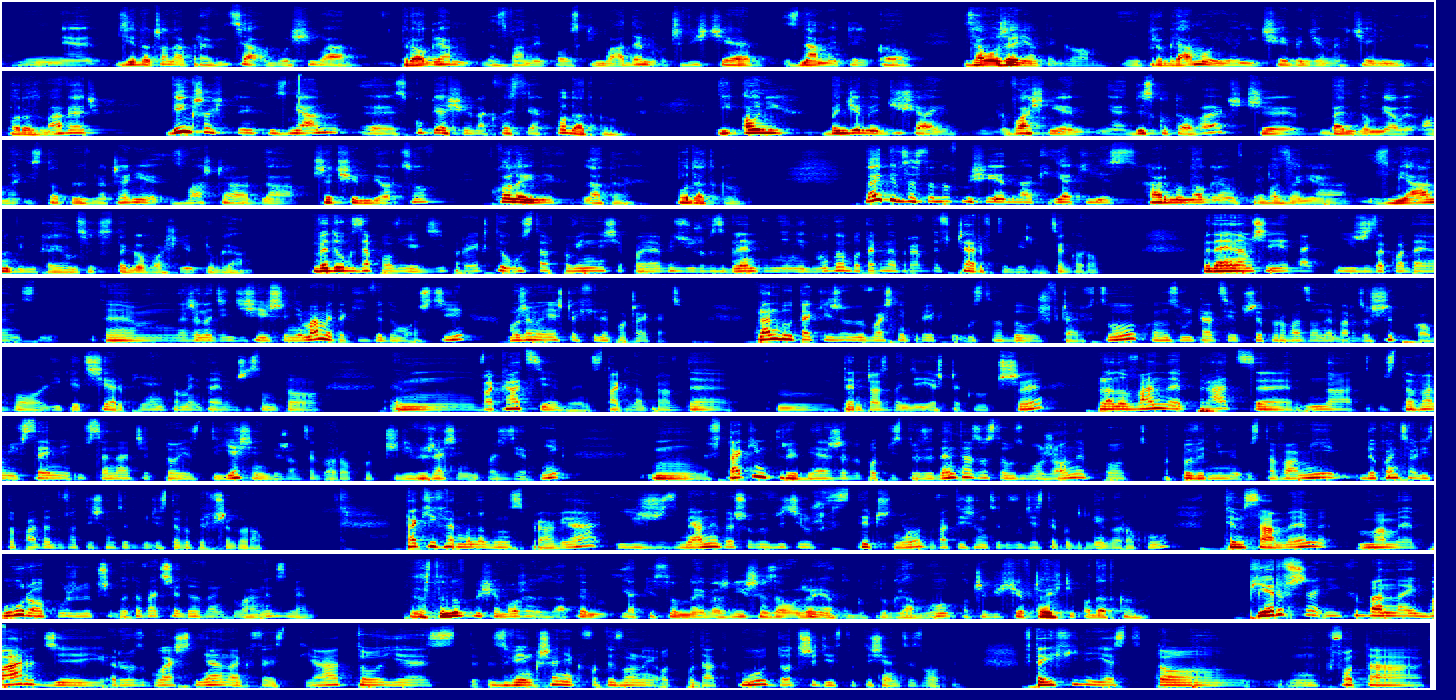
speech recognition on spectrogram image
Zjednoczona Prawica ogłosiła program nazwany Polskim Ładem. Oczywiście znamy tylko założenia tego programu i o nich dzisiaj będziemy chcieli porozmawiać. Większość tych zmian e, skupia się na kwestiach podatkowych. I o nich będziemy dzisiaj właśnie dyskutować, czy będą miały one istotne znaczenie, zwłaszcza dla przedsiębiorców w kolejnych latach podatkowych. Najpierw zastanówmy się jednak, jaki jest harmonogram wprowadzania zmian wynikających z tego właśnie programu. Według zapowiedzi projekty ustaw powinny się pojawić już względnie niedługo, bo tak naprawdę w czerwcu bieżącego roku. Wydaje nam się jednak, iż zakładając że na dzień dzisiejszy nie mamy takich wiadomości, możemy jeszcze chwilę poczekać. Plan był taki, żeby właśnie projekty ustaw były już w czerwcu. Konsultacje przeprowadzone bardzo szybko, bo lipiec, sierpień. Pamiętajmy, że są to wakacje, więc tak naprawdę ten czas będzie jeszcze krótszy. Planowane prace nad ustawami w Sejmie i w Senacie to jest jesień bieżącego roku, czyli wrzesień i październik. Mm, w takim trybie, żeby podpis prezydenta został złożony pod odpowiednimi ustawami do końca listopada 2021 roku. Taki harmonogram sprawia, iż zmiany weszłyby w życie już w styczniu 2022 roku. Tym samym mamy pół roku, żeby przygotować się do ewentualnych zmian. Zastanówmy się może zatem, jakie są najważniejsze założenia tego programu, oczywiście w części podatkowej. Pierwsza i chyba najbardziej rozgłaśniana kwestia to jest zwiększenie kwoty wolnej od podatku do 30 tysięcy złotych. W tej chwili jest to mm, kwota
